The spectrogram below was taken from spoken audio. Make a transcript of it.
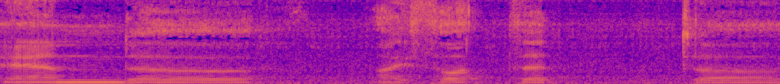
And uh, I thought that uh,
